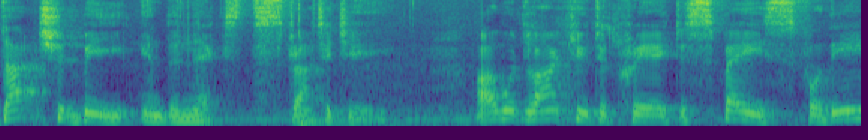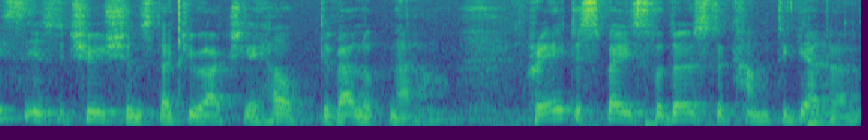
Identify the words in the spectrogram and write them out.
That should be in the next strategy. I would like you to create a space for these institutions that you actually help develop now. Create a space for those to come together,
